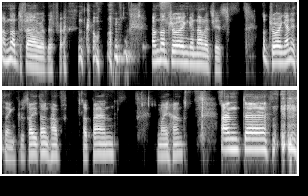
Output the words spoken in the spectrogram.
I'm not fair with the friend. Come on. I'm not drawing analogies. Not drawing anything because I don't have a pen in my hand. And uh,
